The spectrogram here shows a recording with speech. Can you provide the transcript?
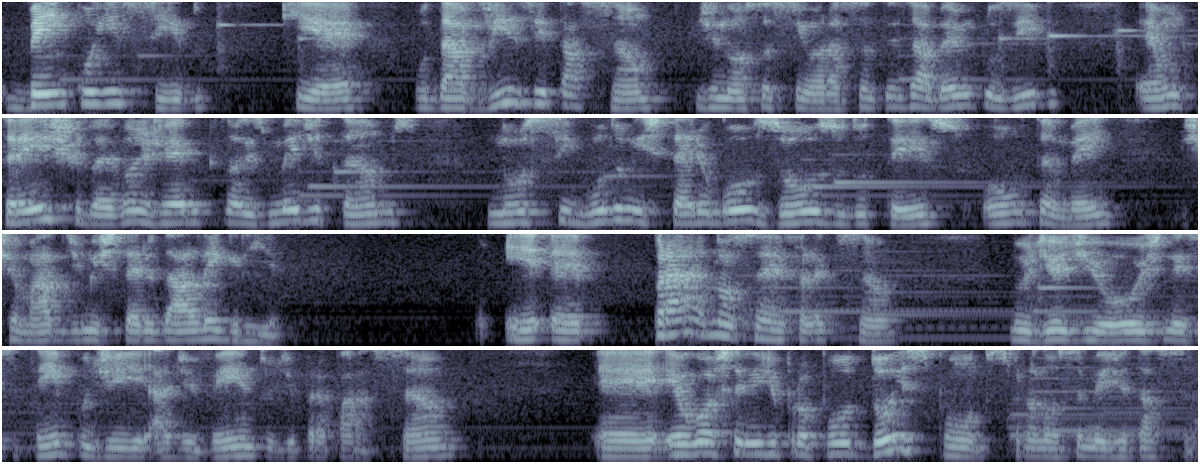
bem conhecido, que é o da visitação de Nossa Senhora Santa Isabel. Inclusive, é um trecho do Evangelho que nós meditamos no segundo mistério gozoso do texto, ou também chamado de mistério da alegria. E é, para nossa reflexão, no dia de hoje, nesse tempo de advento, de preparação, é, eu gostaria de propor dois pontos para nossa meditação.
